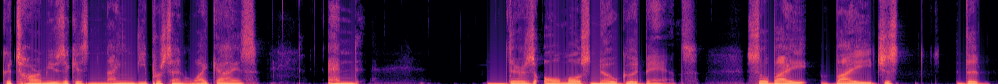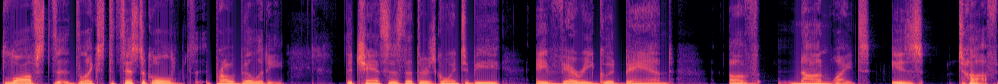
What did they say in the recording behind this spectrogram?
guitar music is ninety percent white guys, and there's almost no good bands. So by by just the law of st- like statistical probability, the chances that there's going to be a very good band of non-whites is tough.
